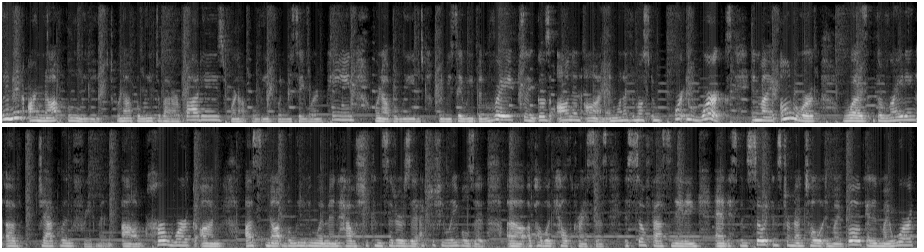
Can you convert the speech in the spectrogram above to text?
women are not believed. We're not believed about our bodies. We're not believed when we say we're in pain. We're not believed when we say we've been raped. And it goes on and on. And one of the most important works in my own work was the writing of Jaclyn Friedman. Um, her work on us not believing women, how she considers it, actually, she labels it uh, a public health crisis, is so fascinating and has been so instrumental in my book and in my work.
